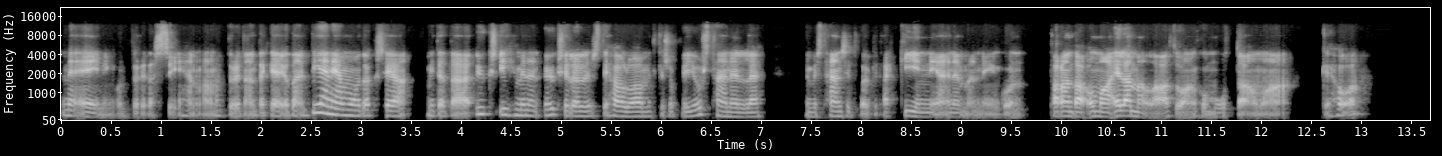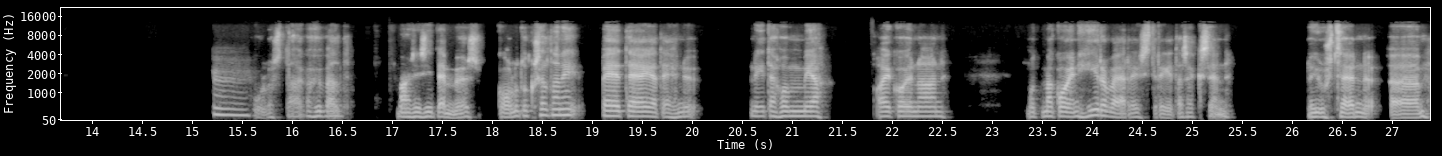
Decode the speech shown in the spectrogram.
me ei niin kuin, pyritä siihen, vaan me pyritään tekemään jotain pieniä muutoksia, mitä tämä yksi ihminen yksilöllisesti haluaa, mitkä sopii just hänelle, ja mistä hän sitten voi pitää kiinni ja enemmän niin kuin, parantaa omaa elämänlaatuaan, kuin muuttaa omaa kehoa. Mm. Kuulostaa aika hyvältä. Mä olisin sitten myös koulutukseltani PT ja tehnyt niitä hommia aikoinaan, mutta mä koin hirveän ristiriitaiseksi sen, no just sen äh,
